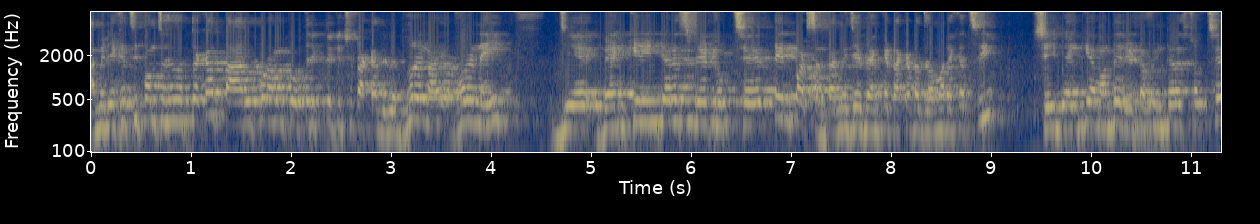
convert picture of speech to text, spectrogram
আমি রেখেছি পঞ্চাশ হাজার টাকা, তার উপর আমাকে অতিরিক্ত কিছু টাকা দিবে। ধরে নাই, ধরে নেই যে ব্যাংকের ইন্টারেস্ট রেট হচ্ছে টেন পার্সেন্ট আমি যে ব্যাংকে টাকাটা জমা রেখেছি, সেই ব্যাংকে আমাদের রেট অফ ইন্টারেস্ট হচ্ছে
